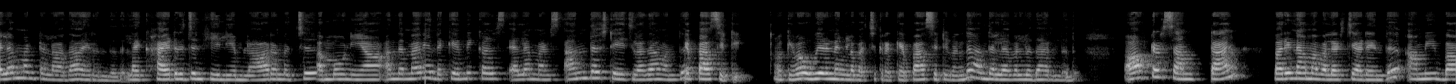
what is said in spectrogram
எலமெண்டலாக தான் இருந்தது. லைக் ஹைட்ரஜன் ஹீலியம்ல ஆரம்பிச்சு அம்மோனியா அந்த மாதிரி அந்த கெமிக்கல்ஸ் எலமெண்ட்ஸ் அந்த ஸ்டேஜ்ல தான் வந்து கெப்பாசிட்டி ஓகேவா உயிரினங்களை வச்சுக்கிற கெப்பாசிட்டி வந்து அந்த லெவல்ல தான் இருந்தது. ஆஃப்டர் சம் டைம் பரிணாம வளர்ச்சி அடைந்து அமீபா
